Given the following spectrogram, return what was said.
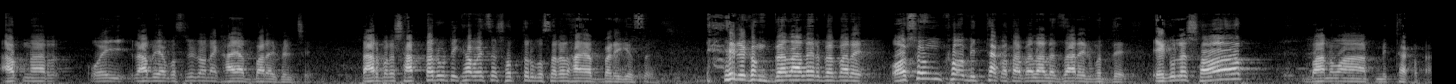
আপনার ওই রাবিয়া বসরির অনেক হায়াত বাড়াই ফেলছে। তারপরে সাতটা রুটি খাওয়াইছে, সত্তর বছরের হায়াত বাড়ি গেছে। এরকম বেলালের ব্যাপারে অসংখ্য মিথ্যা কথা বেলালের জারের মধ্যে। এগুলো সব বানোয়াট মিথ্যা কথা।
